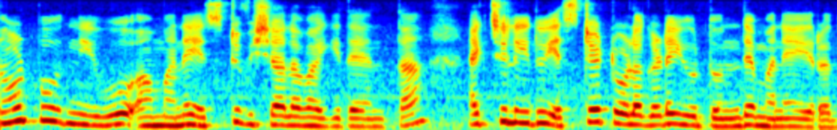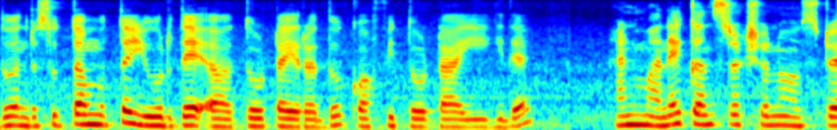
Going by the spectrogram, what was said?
ನೋಡ್ಬೋದು ನೀವು, ಆ ಮನೆ ಎಷ್ಟು ವಿಶಾಲವಾಗಿದೆ ಅಂತ. ಆ್ಯಕ್ಚುಲಿ ಇದು ಎಸ್ಟೇಟ್ ಒಳಗಡೆ ಇವ್ರದ್ದೊಂದೇ ಮನೆ ಇರೋದು. ಅಂದರೆ ಸುತ್ತಮುತ್ತ ಇವ್ರದ್ದೇ ತೋಟ ಇರೋದು. ಕಾಫಿ ತೋಟ ಈಗಿದೆ ಆ್ಯಂಡ್ ಮನೆ ಕನ್ಸ್ಟ್ರಕ್ಷನು ಅಷ್ಟೇ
